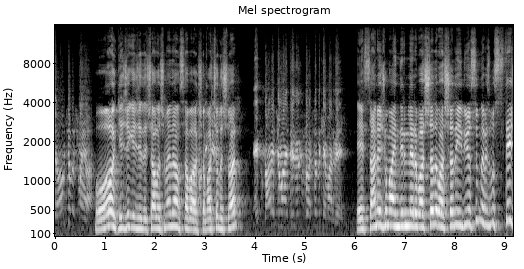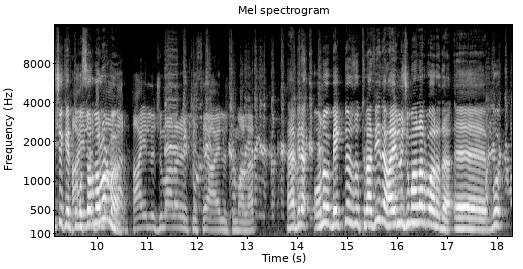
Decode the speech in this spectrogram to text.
devam çalışmaya. Oo gece gece de çalışmaya devam sabah akşam açılış var. Efsane Cuma indirimimiz başladı Kemal Bey. Efsane Cuma indirimleri başladı başladı iyi diyorsun da biz bu siteyi çökerttik o sorun olur mu? cumalar, Hayırlı cumalar herkese, hayırlı cumalar. Ha, bir, onu bekliyoruz o trafiği de hayırlı cumalar bu arada. Ee, bu cumalar.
